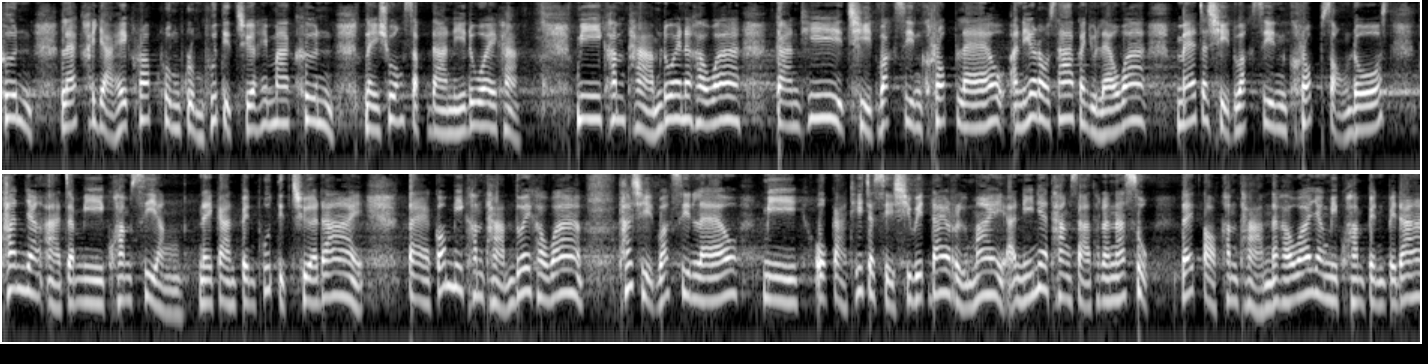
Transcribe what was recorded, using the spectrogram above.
ขึ้น และขยายให้ครอบคลุมกลุ่มผู้ติดเชื้อให้มากขึ้น ในช่วงสัปดาห์นี้ด้วยค่ะ มีคำถามด้วยนะคะว่า การที่ฉีดวัคซีนครบแล้ว อันนี้เราทราบกันอยู่แล้วว่า แม้จะฉีดวัคซีนครบ 2 โดส ท่านยังอาจจะมีความเสี่ยงในการเป็นผู้ติดเชื้อได้ แต่ก็มีคำถามด้วยค่ะว่าถ้าฉีดวัคซีนแล้วมีโอกาสที่จะเสียชีวิตได้หรือไม่ อันนี้เนี่ยทางสาธารณสุขได้ตอบคำถามนะคะว่ายังมีความเป็นไปได้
